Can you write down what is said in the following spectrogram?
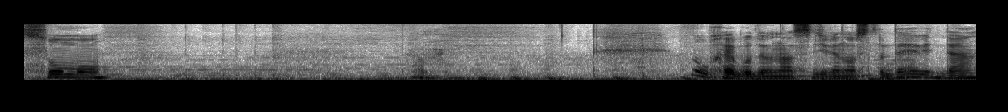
суму. Там. Ну, хай буде у нас 99, да?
